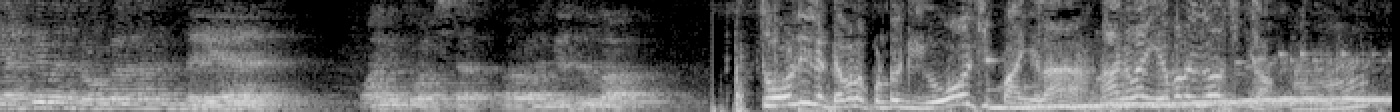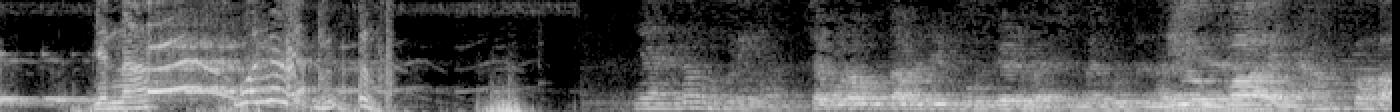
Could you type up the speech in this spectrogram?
எனக்கே கொஞ்சம் டவுட்டா தான் சரி வாங்கி தொலைச்சிட்டேன் பரவாயில்ல எடுத்துட்டு வா. தொழில டெவலப் பண்றதுக்கு யோசிப்பாங்களா? நாங்களாம் எவ்வளவு யோசிக்கிறோம்? என்ன? ஒண்ணு ஏன் என்ன பண்ண போறீங்க? சரி கூட கொடுத்து அவனை திருப்பி கொடுத்து கேட்டு பாரு. இந்த மாதிரி கொடுத்து ஐயோப்பா ஏன்ப்பா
